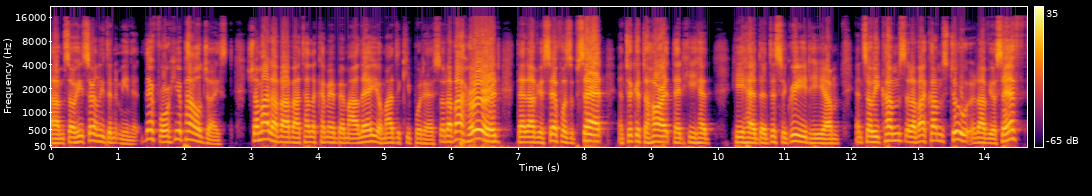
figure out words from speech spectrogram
Um, so he certainly didn't mean it. Therefore, he apologized. So Rava heard that Rav Yosef was upset and took it to heart that he had he had uh, disagreed. He um, and so he comes. Rava comes to Rav Yosef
